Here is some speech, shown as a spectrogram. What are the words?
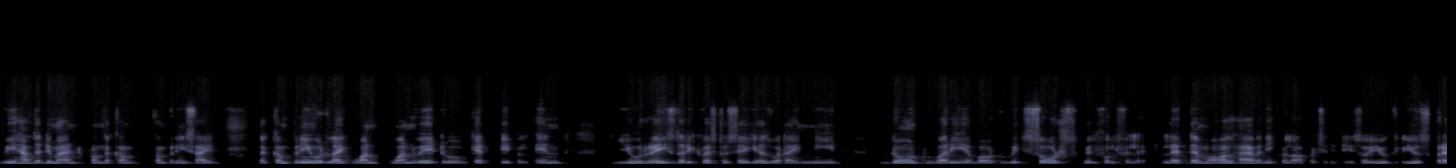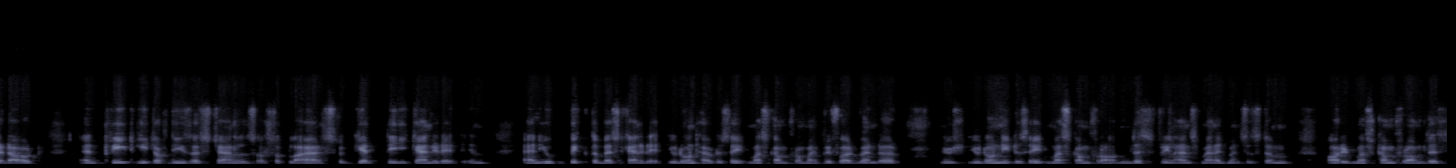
we have the demand from the com company side. The company would like one, one way to get people in you raise the request to say, here's what I need. Don't worry about which source will fulfill it. Let them all have an equal opportunity. So you, you spread out and treat each of these as channels or suppliers to get the candidate in and you pick the best candidate. You don't have to say it must come from my preferred vendor. You, you don't need to say it must come from this freelance management system, or it must come from this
